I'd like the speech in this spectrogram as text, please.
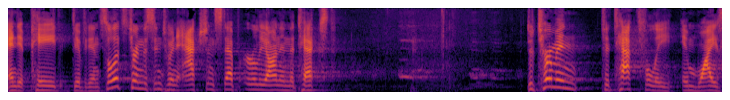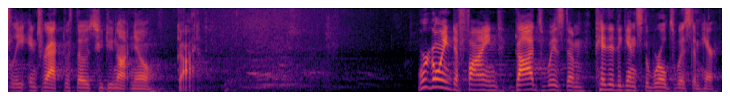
And it paid dividends. So let's turn this into an action step early on in the text. Determine to tactfully and wisely interact with those who do not know God. We're going to find God's wisdom pitted against the world's wisdom here.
